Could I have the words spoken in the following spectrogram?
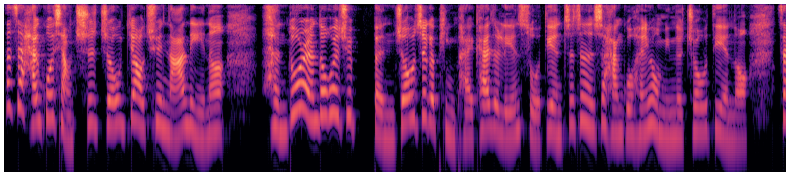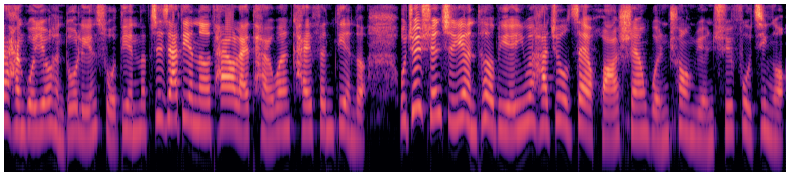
那在韩国想吃粥要去哪里呢？很多人都会去本粥这个品牌开的连锁店，这真的是韩国很有名的粥店哦。在韩国也有很多连锁店，那这家店呢，它要来台湾开分店的。我觉得选址也很特别，因为它就在华山文创园区附近哦。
